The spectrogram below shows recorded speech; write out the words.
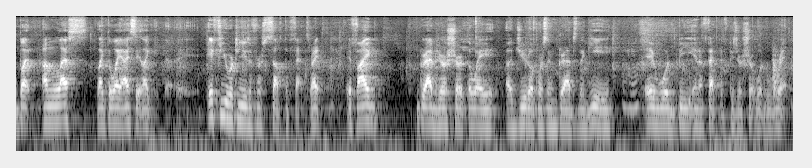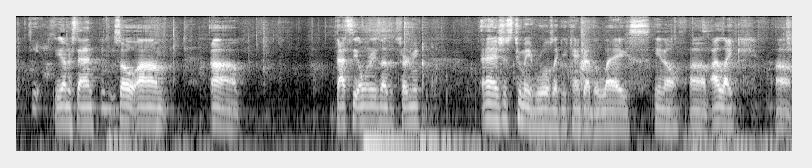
but unless like the way I see it, like if you were to use it for self defense, right? If I grabbed your shirt the way a judo person grabs the gi, it would be ineffective because your shirt would rip. Yeah. You understand? So, um, um, that's the only reason that deterred me. And it's just too many rules. Like you can't grab the legs. You know, um, I like um,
